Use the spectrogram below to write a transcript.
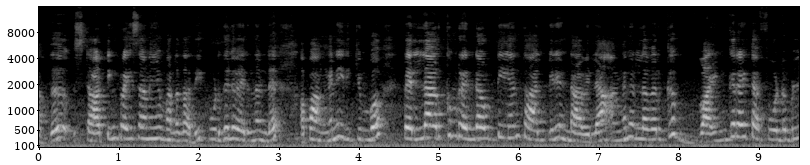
അത് സ്റ്റാർട്ടിംഗ് പ്രൈസ് ആണ് ഞാൻ പറഞ്ഞത്. അതിൽ കൂടുതൽ വരുന്നുണ്ട്. അപ്പൊ അങ്ങനെ ഇരിക്കുമ്പോൾ ഇപ്പൊ എല്ലാവർക്കും റെന്റ് ഔട്ട് ചെയ്യാൻ താല്പര്യം ഉണ്ടാവില്ല. അങ്ങനെയുള്ളവർക്ക് ഭയങ്കരമായിട്ട് അഫോർഡബിൾ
